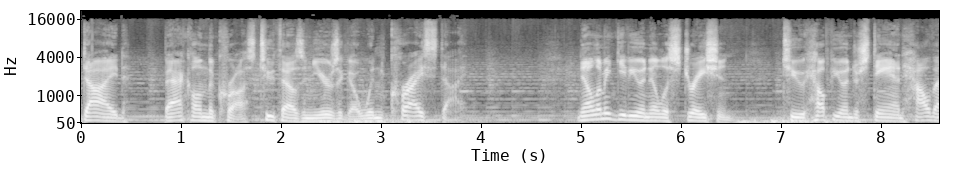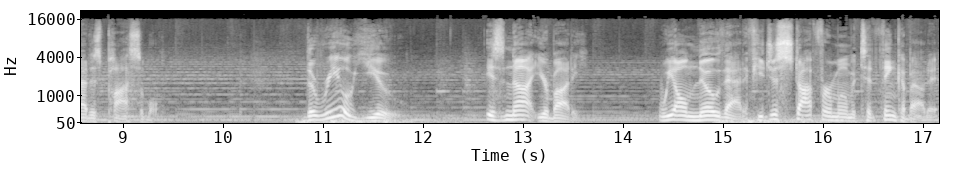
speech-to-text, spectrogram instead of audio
died back on the cross 2,000 years ago when Christ died. Now, let me give you an illustration to help you understand how that is possible. The real you is not your body. We all know that if you just stop for a moment to think about it.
